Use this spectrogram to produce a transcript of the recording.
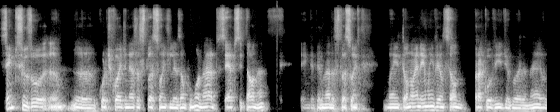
Sempre se usou uh, uh, corticoide nessas situações de lesão pulmonar, sepsis e tal, né? Em determinadas situações. Então, não é nenhuma invenção para a Covid agora, né? O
